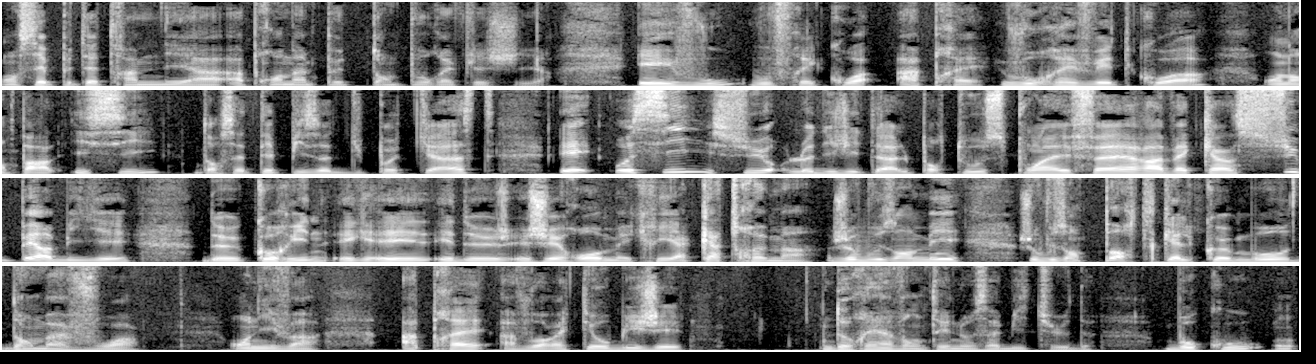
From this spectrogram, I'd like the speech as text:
on s'est peut-être amené à, prendre un peu de temps pour réfléchir. Et vous, vous ferez quoi après? Vous rêvez de quoi? On en parle ici, dans cet épisode du podcast, et aussi sur le avec un super billet de Corinne et, et de Jérôme écrit à quatre mains. Je vous en mets, je vous en porte quelques mots dans ma voix. On y va. Après avoir été obligé de réinventer nos habitudes, beaucoup ont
